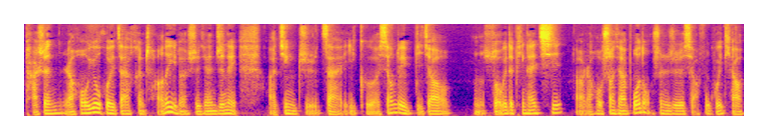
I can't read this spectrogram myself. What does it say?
爬升，然后又会在很长的一段时间之内啊，净值在一个相对比较。嗯，所谓的平台期啊，然后上下波动，甚至小幅回调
